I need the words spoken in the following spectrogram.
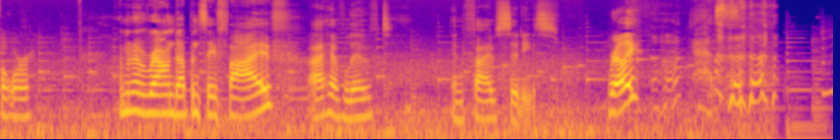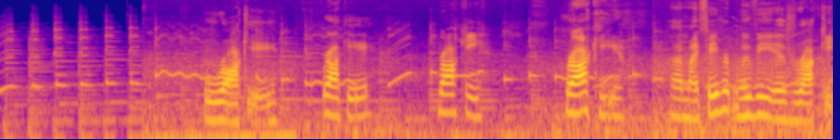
four. I'm gonna round up and say five. I have lived in five cities. Really? Uh-huh. Yes. Rocky. Rocky. Rocky. Rocky. Uh, my favorite movie is Rocky.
